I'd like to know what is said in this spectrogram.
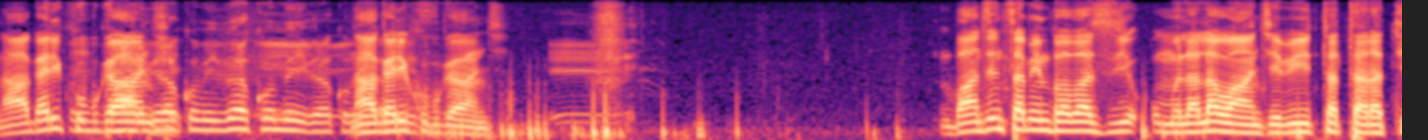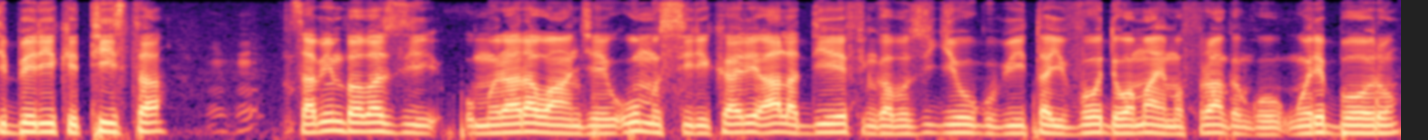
Ntago ari ku bwanjye. Ntago ari ku bwanjye. Mbanze nsaba imbabazi umurara wanjye bita taratiberike tista. Nsaba imbabazi umurara wanjye w'umusirikare rdf ingabo z'igihugu bita ivode wampaye amafaranga ngo nkore boro.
